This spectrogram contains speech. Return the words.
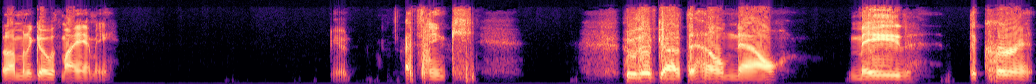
but I'm going to go with Miami. You know, I think who they've got at the helm now made the current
